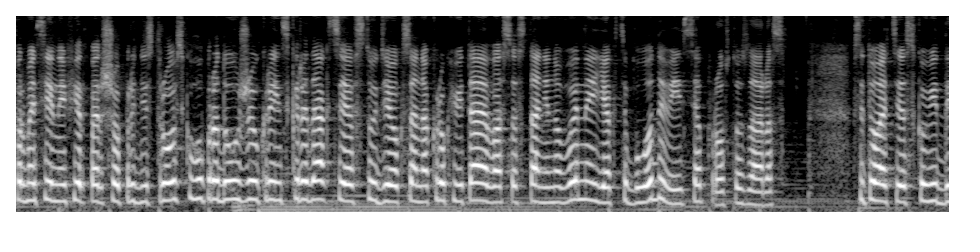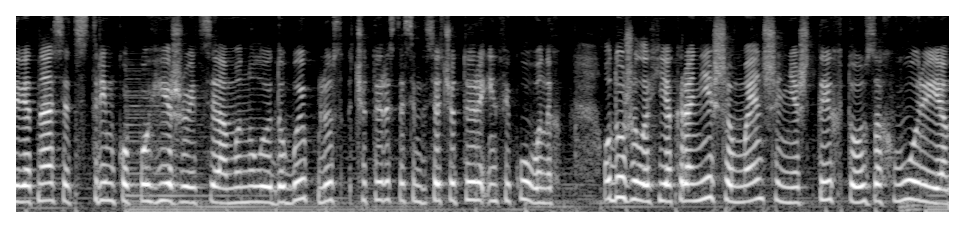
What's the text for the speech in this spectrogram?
Інформаційний ефір першого Придністровського продовжує українська редакція. В студії Оксана Крук вітає вас. Останні новини. Як це було, дивіться просто зараз. Ситуація з COVID-19 стрімко погіршується минулої доби, плюс 474 інфікованих. Одужалих, як раніше, менше, ніж тих, хто захворює.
